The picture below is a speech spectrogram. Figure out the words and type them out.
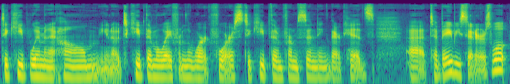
to keep women at home, you know, to keep them away from the workforce, to keep them from sending their kids uh, to babysitters. Well,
